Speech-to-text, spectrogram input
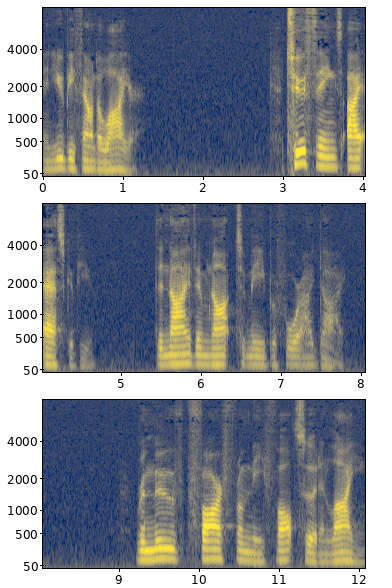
and you be found a liar. Two things I ask of you deny them not to me before I die. Remove far from me falsehood and lying.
